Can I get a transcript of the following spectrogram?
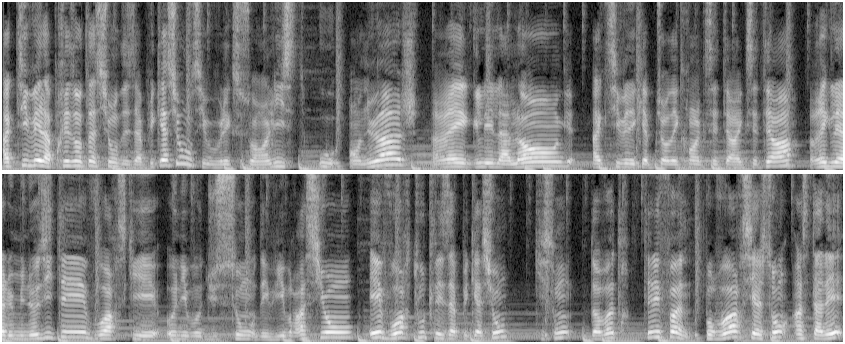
activer la présentation des applications si vous voulez que ce soit en liste ou en nuage, régler la langue, activer les captures d'écran, etc., etc. Régler la luminosité, voir ce qui est au niveau du son, des vibrations et voir toutes les applications qui sont dans votre téléphone pour voir si elles sont installées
